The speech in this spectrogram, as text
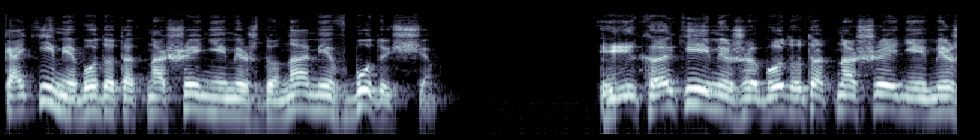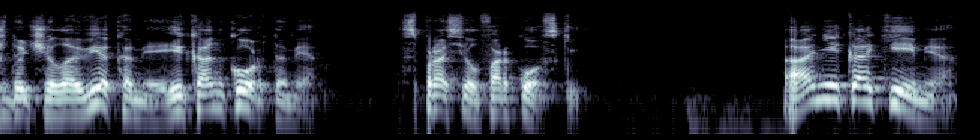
какими будут отношения между нами в будущем. «И какими же будут отношения между человеками и конкуртами?» – спросил Фарковский. «А никакими.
